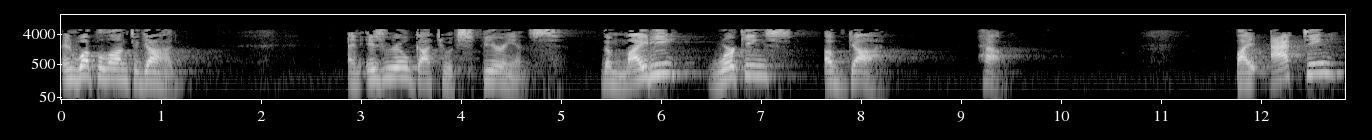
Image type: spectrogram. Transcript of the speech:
and what belonged to God. And Israel got to experience the mighty workings of God. How? by acting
